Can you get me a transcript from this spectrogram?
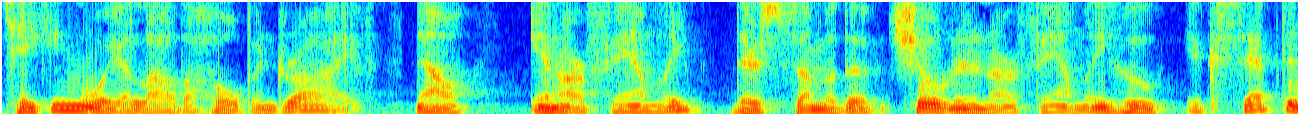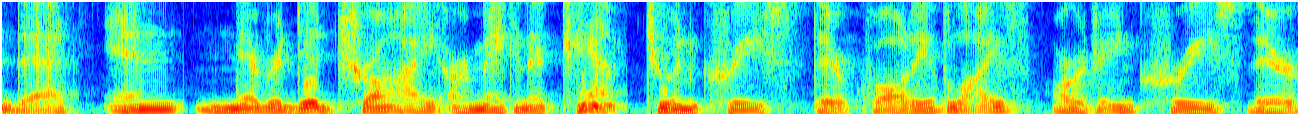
taking away a lot of the hope and drive. Now, in our family. There's some of the children in our family who accepted that and never did try or make an attempt to increase their quality of life or to increase their,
